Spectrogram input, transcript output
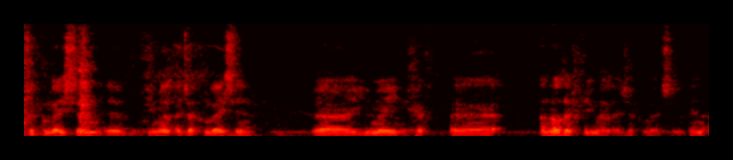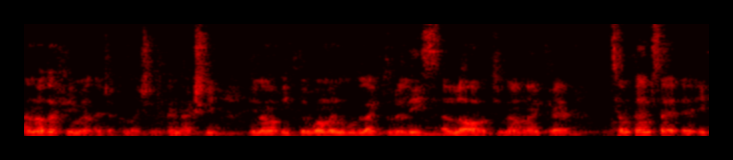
ejaculation, uh, female ejaculation, uh, you may have uh, another female ejaculation and another female ejaculation, and actually you know if the woman would like to release a lot you know like uh, sometimes uh, uh, if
